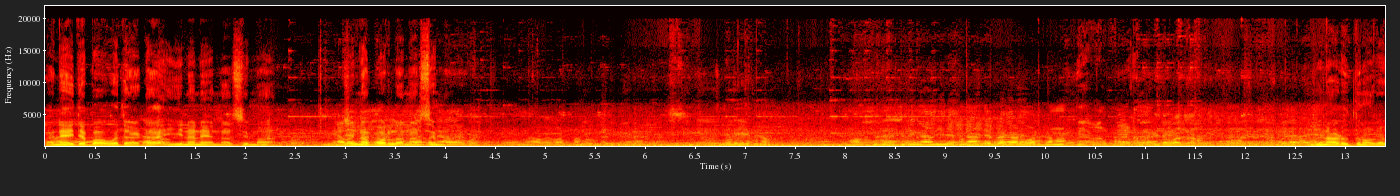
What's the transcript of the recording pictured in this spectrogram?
పని అయితే బాగోదాట ఈయననే నరసింహ. చిన్నపూర్ల నరసింహ. డెబ్బై కాడికి పడతాను? ఈయన అడుగుతున్నాడు.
